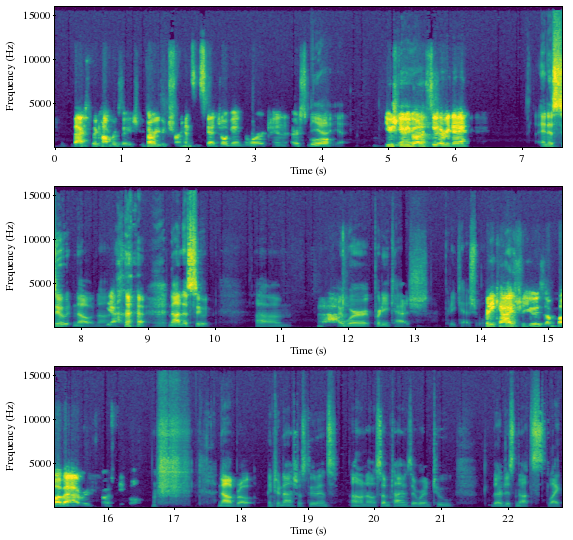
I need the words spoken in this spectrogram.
back to the conversation. Talk about your transit schedule, getting to work and or school. Yeah, yeah. You, Yeah, you go yeah. a suit every day. In a suit? No, no. Yeah. Not in a suit. Um, I wear pretty cash, pretty casual. Pretty cash for you is above average for most people. nah, bro. International students. I don't know. Sometimes they're wearing too. They're just nuts. Like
